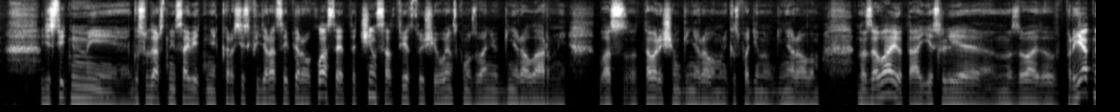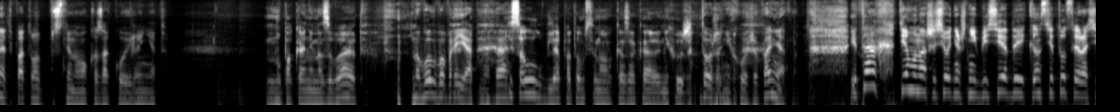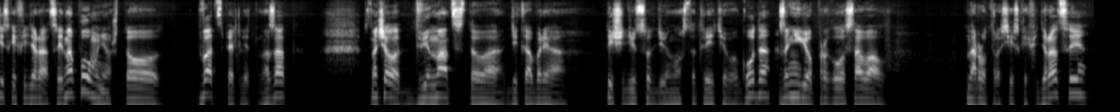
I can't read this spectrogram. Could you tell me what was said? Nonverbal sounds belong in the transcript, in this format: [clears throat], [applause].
Действительный государственный советник Российской Федерации первого класса – это чин, соответствующий воинскому званию генерала армии. Вас товарищем генералом или господином генералом называют, а если называют, приятно это потом постоянному казаку или нет? Ну, пока не называют. Но было бы приятно, да? И Саул для потомственного казака не хуже. Тоже не хуже, понятно. Итак, тема нашей сегодняшней беседы – Конституция Российской Федерации. Напомню, что 25 лет назад, сначала 12 декабря 1993 года, за нее проголосовал народ Российской Федерации,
